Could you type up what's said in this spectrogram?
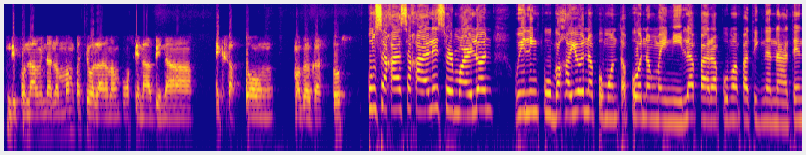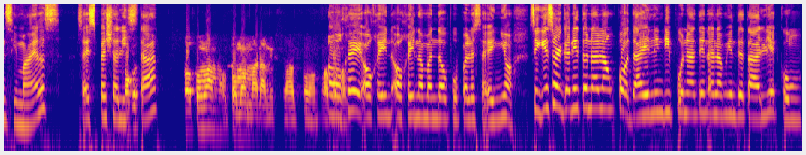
hindi po namin alam ma'am kasi wala naman pong sinabi na eksaktong magagastos. Kung sakasakali, Sir Marlon, willing po ba kayo na pumunta po ng Maynila para po mapatignan natin si Miles sa espesyalista? Opo ma'am, opo ma'am, maraming salamat po ma'am. Opo, ma'am. Okay, okay, okay naman daw po pala sa inyo. Sige sir, ganito na lang po dahil hindi po natin alam yung detalye kung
